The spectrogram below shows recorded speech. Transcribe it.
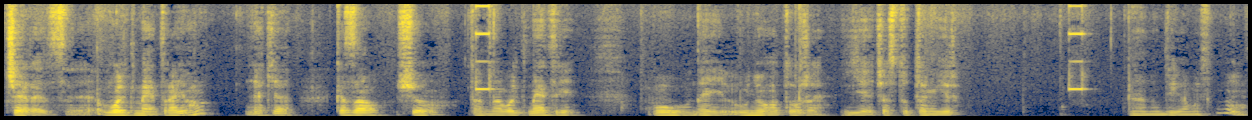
через е, вольтметра його, як я казав, що там на вольтметрі у, у нього теж є частотомір. А, ну, дивимось. Ну,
